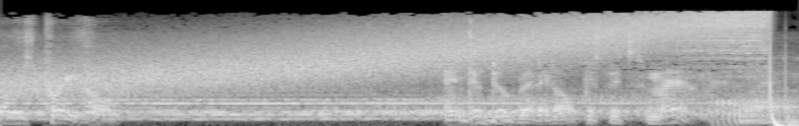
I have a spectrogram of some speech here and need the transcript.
is swallow his prey whole. And the direct opposite smell.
